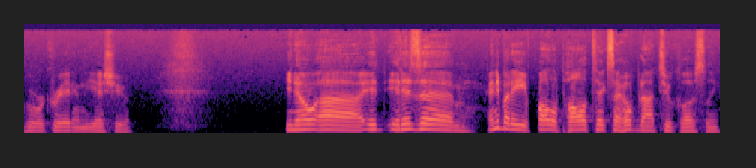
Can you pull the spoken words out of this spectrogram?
who were creating the issue. You know, uh, it, it is a, anybody follow politics? I hope not too closely,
